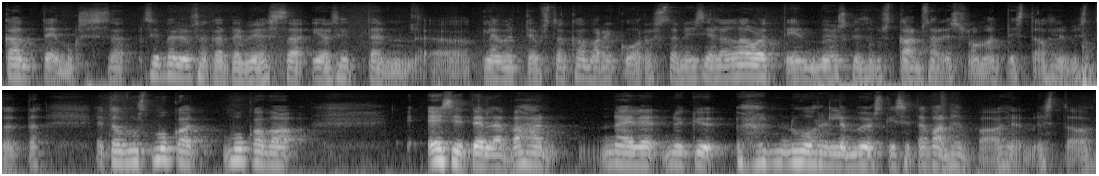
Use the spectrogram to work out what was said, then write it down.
Kantteemuksessa Sibelius Akatemiassa ja sitten äh, Clementtiuston kamarikuorossa, niin siellä laulettiin myöskin semmoista kansallisromanttista ohjelmista, että, että on musta muka, mukava esitellä vähän näille nykynuorille myöskin sitä vanhempaa ohjelmistoa.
